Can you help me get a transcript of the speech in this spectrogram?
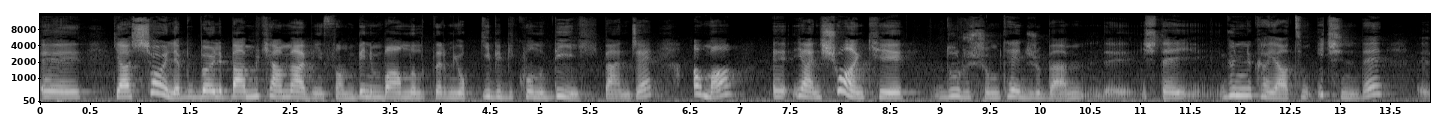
Ee, ya şöyle bu böyle ben mükemmel bir insanım benim bağımlılıklarım yok gibi bir konu değil bence ama e, yani şu anki duruşum, tecrübem, e, işte günlük hayatım içinde e,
